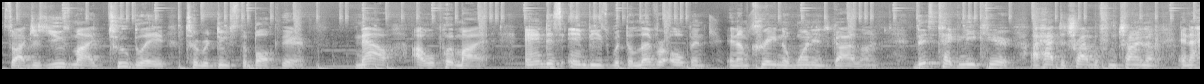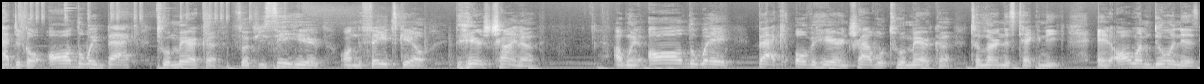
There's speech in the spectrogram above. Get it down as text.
So I just use my two blade to reduce the bulk there. Now I will put my Andis Envies with the lever open and I'm creating a one inch guideline. This technique here, I had to travel from China and I had to go all the way back to America. So if you see here on the fade scale, here's China. I went all the way back over here and traveled to America to learn this technique. And all I'm doing is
